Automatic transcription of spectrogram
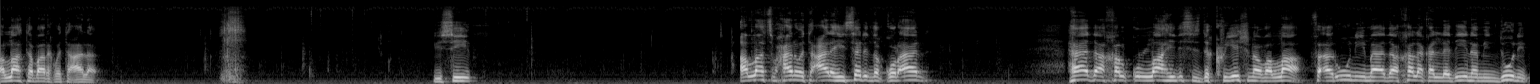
Allah tabarak wa ta'ala. You see, Allah subhanahu wa ta'ala, He said in the Quran, هذا خلق الله, this is the creation of Allah. فأروني ماذا خلق الذين من دوني.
